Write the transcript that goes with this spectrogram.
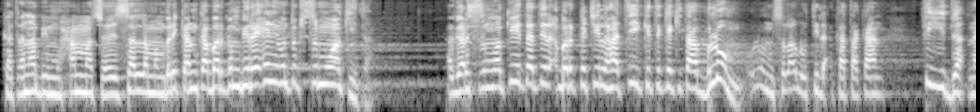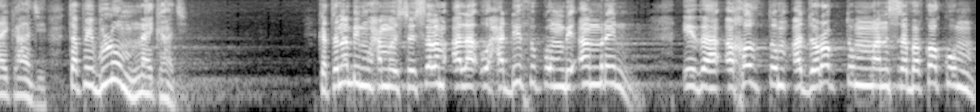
Kata Nabi Muhammad SAW memberikan kabar gembira ini untuk semua kita. Agar semua kita tidak berkecil hati ketika kita belum. Belum selalu tidak katakan tidak naik haji. Tapi belum naik haji. Kata Nabi Muhammad SAW, Ala uhadithukum bi amrin. Iza akhadtum adraktum man sabakakum.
